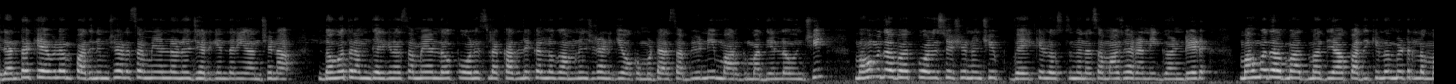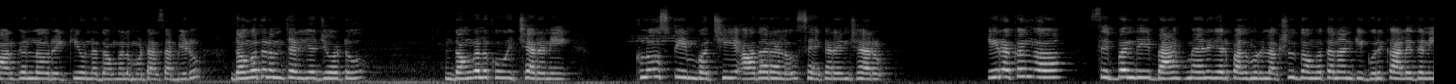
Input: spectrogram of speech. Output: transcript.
ఇదంతా కేవలం పది నిమిషాల సమయంలోనే జరిగిందని అంచనా. దొంగతనం జరిగిన సమయంలో పోలీసుల కదలికలను గమనించడానికి ఒక ముఠా సభ్యుడిని మార్గ మధ్యంలో ఉంచి మహమ్మదాబాద్ పోలీస్ స్టేషన్ నుంచి వెహికల్ వస్తుందన్న సమాచారాన్ని గండేడ్ మహమ్మదాబాద్ మధ్య పది కిలోమీటర్ల మార్గంలో రెక్కి ఉన్న దొంగల ముఠా సభ్యుడు దొంగతనం జరిగే చోటు దొంగలకు ఇచ్చారని క్లోజ్ టీం వచ్చి ఆధారాలు సేకరించారు. ఈ రకంగా సిబ్బంది బ్యాంక్ మేనేజర్ పదమూడు లక్షల దొంగతనానికి గురి కాలేదని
